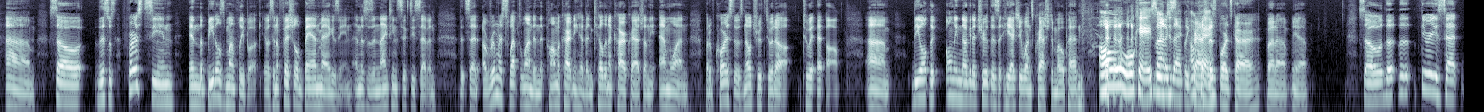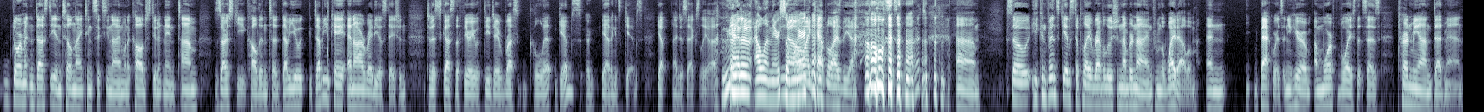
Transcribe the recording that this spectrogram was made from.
true. Um, so this was first seen in the Beatles Monthly book. It was an official band magazine, and this was in 1967. That said, a rumor swept London that Paul McCartney had been killed in a car crash on the M1, but of course there was no truth to it all. To it at all. Um, the o- the only nugget of truth is that he actually once crashed a moped. Oh, okay. So not just- exactly crashed okay. a sports car, but um, yeah. So the the theory sat dormant and dusty until 1969 when a college student named Tom Zarski called into W WKNR radio station to discuss the theory with DJ Russ Gli- Gibbs or yeah, I think it's Gibbs. Yep, I just actually uh We had an L in there somewhere. No, I capitalized the uh oh. what? Um, so he convinced Gibbs to play Revolution Number Nine from the White Album, and backwards, and you hear a, a morphed voice that says, "Turn me on, dead man."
